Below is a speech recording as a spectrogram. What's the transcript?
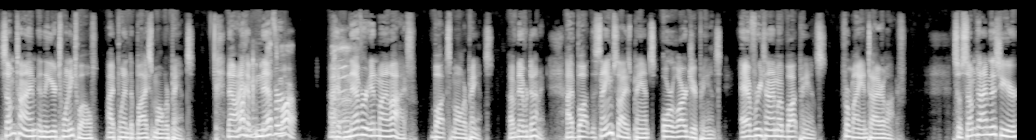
Sometime in the year 2012, I plan to buy smaller pants. Now I have you can do that never. I have never in my life bought smaller pants. I've never done it. I've bought the same size pants or larger pants every time I've bought pants for my entire life. So sometime this year,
